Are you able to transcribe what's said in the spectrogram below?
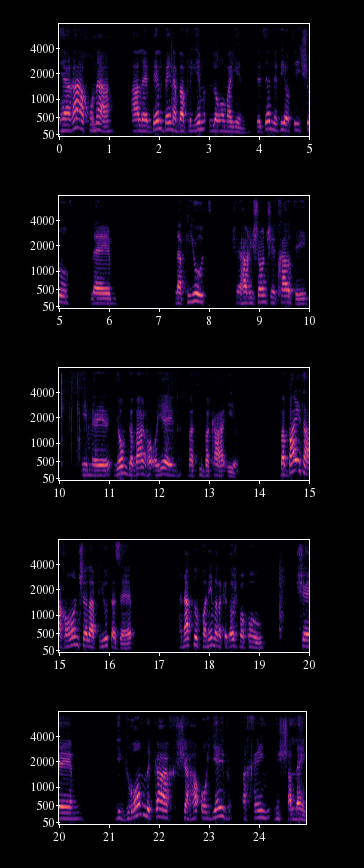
הערה אחרונה על ההבדל בין הבבליים לרומאים, ואת זה מביא אותי שוב לפיוט הראשון שהתחלתי עם יום גבר האויב ותיבקע העיר. בבית האחרון של הפיוט הזה, אנחנו פונים על הקדוש ברוך הוא, שיגרום לכך שהאויב אכן ישלם.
